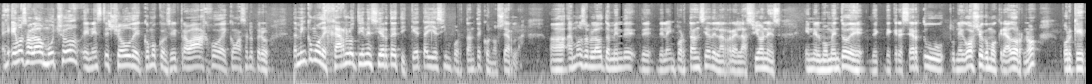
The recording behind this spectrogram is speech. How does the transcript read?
Hemos hablado mucho en este show de cómo conseguir trabajo, de cómo hacerlo, pero también cómo dejarlo tiene cierta etiqueta y es importante conocerla. Ah, hemos hablado también de, la importancia de las relaciones en el momento de, crecer tu, negocio como creador, ¿no? Porque,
